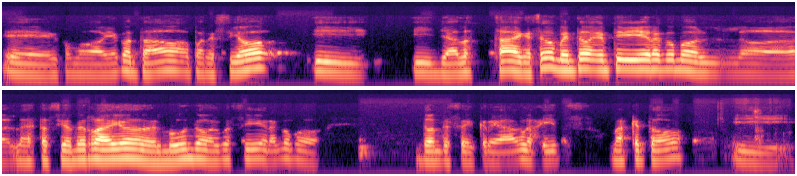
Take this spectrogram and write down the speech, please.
Eh, como había contado, apareció y, y ya lo sabes. En ese momento MTV era como la, la estación de radio del mundo o algo así. Era como donde se creaban los hits más que todo. Y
